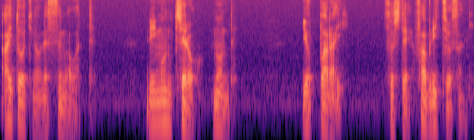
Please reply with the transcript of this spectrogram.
愛登記のレッスンが終わってリモンチェロを飲んで酔っ払いそしてファブリッチオさんに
